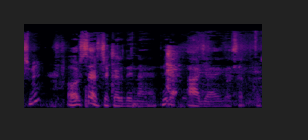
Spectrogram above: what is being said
इंग्लिश में और सर्च कर देना है, फिर आ जाएगा सब कुछ।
